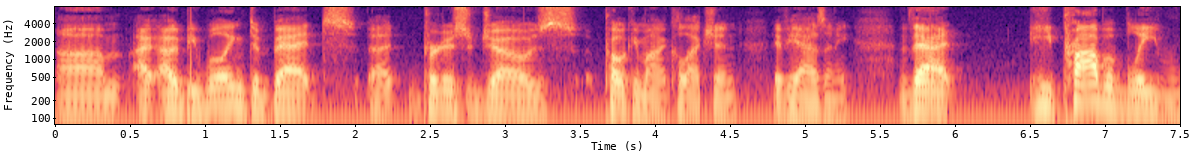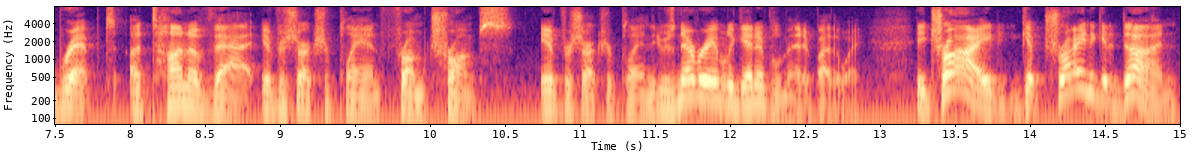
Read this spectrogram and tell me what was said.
Um, I, I, would be willing to bet uh, producer Joe's Pokemon collection, if he has any, that he probably ripped a ton of that infrastructure plan from Trump's infrastructure plan that he was never able to get implemented. By the way, he tried, he kept trying to get it done,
